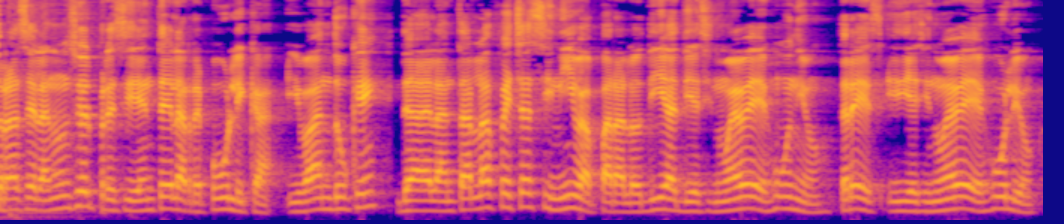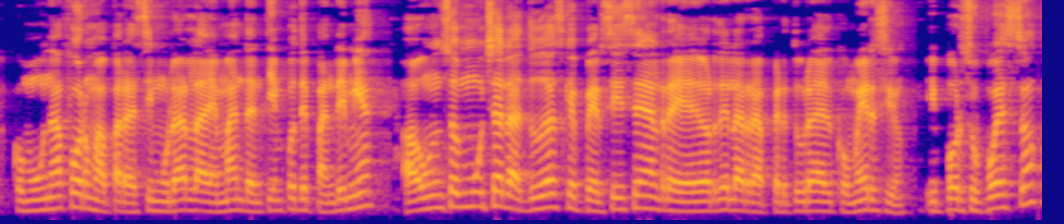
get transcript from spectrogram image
Tras el anuncio del presidente de la República, Iván Duque, de adelantar la fecha sin IVA para los días 19 de junio, 3 y 19 de julio como una forma para estimular la demanda en tiempos de pandemia, aún son muchas las dudas que persisten alrededor de la reapertura del comercio. Y por supuesto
